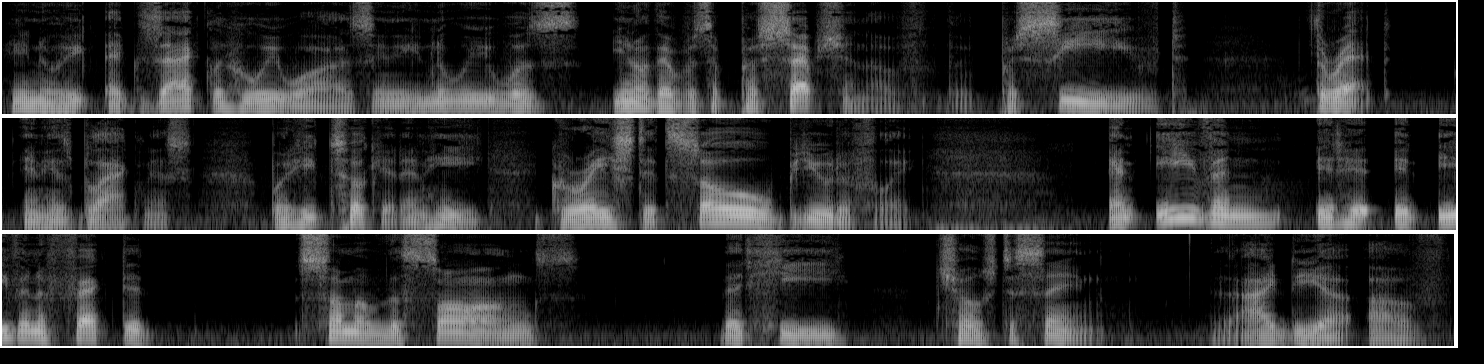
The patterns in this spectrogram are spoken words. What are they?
He knew he, exactly who he was, and he knew he was, you know, there was a perception of the perceived threat in his blackness, but he took it and he graced it so beautifully. And even it it even affected some of the songs that he chose to sing. The idea of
